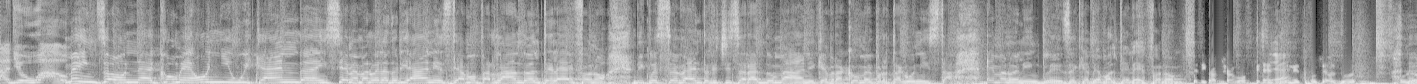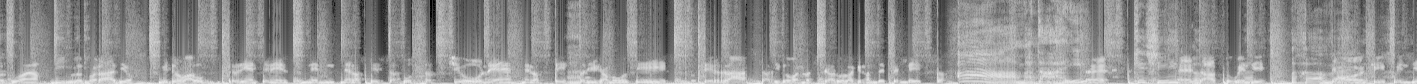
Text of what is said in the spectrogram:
Radio Wow. Main Zone come ogni weekend insieme a Manuela Doriani e stiamo parlando al telefono di questo evento che ci sarà domani che avrà come protagonista Emanuele Inglese che abbiamo al telefono. Se ti faccio una confidenza Sì, eh? in esclusiva sul- sulla, tua, Dimmi, sulla tua radio, mi trovavo praticamente nel- nel- nella stessa postazione, nella stessa Ah. diciamo così terrazza di dove hanno girato la grande bellezza. Ah, ma dai! Eh. Che figo! Eh, esatto, quindi, Ah, siamo- bello. sì, quindi,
